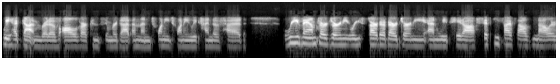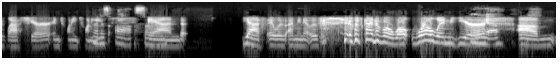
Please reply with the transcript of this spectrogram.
We had gotten rid of all of our consumer debt. And then 2020, we kind of had revamped our journey, restarted our journey, and we paid off $55,000 last year in 2020. That is awesome. And yes, it was, I mean, it was, it was kind of a whirlwind year. Oh, yeah. Um,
